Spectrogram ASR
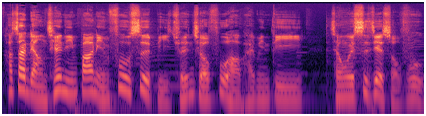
他在两千零八年富士比全球富豪排名第一，成为世界首富。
